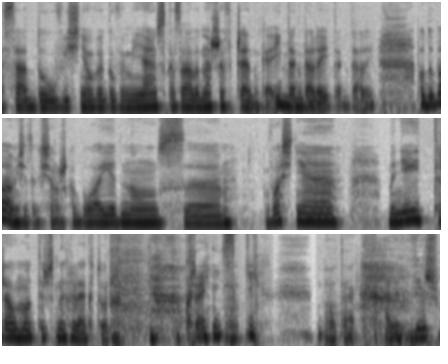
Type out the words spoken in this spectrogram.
sadu wiśniowego wymieniając, wskazała na Szewczenkę i tak dalej, i tak dalej. Podobała mi się ta książka, była jedną z e, właśnie mniej traumatycznych lektur ukraińskich. No tak, ale wiesz,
